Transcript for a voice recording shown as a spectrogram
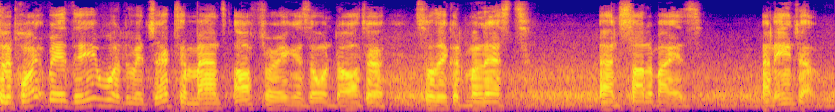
To the point where they would reject a man's offering his own daughter so they could molest and sodomize an angel.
